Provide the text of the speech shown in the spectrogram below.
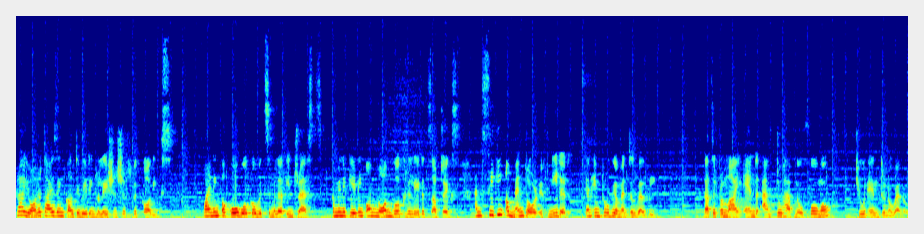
prioritizing cultivating relationships with colleagues, finding a co worker with similar interests, communicating on non work related subjects, and seeking a mentor if needed can improve your mental well being. That's it from my end, and to have no FOMO, tune in to Knowello.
